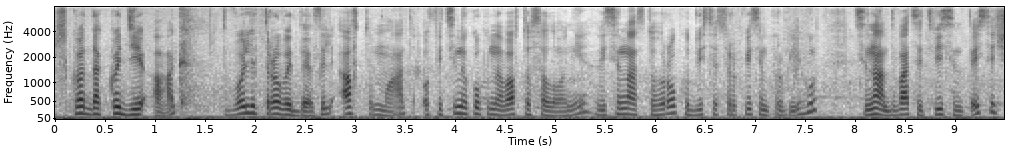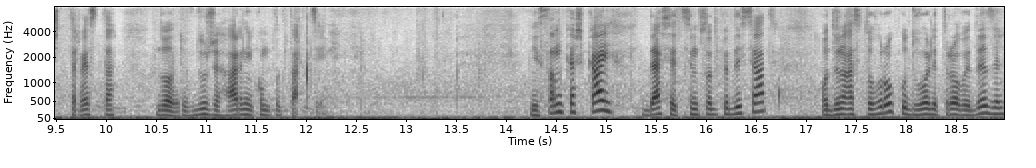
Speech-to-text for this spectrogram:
Шкода Кодіак, 2-літровий дизель, автомат, офіційно куплена в автосалоні 18-го року 248 пробігу, ціна 28 тисяч 300 доларів. Дуже гарній комплектації. Nissan Qashqai 10750, 11-го року 2-літровий дизель,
